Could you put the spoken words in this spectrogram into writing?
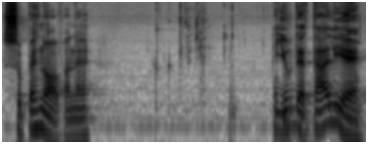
supernova, né? E o detalhe é,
